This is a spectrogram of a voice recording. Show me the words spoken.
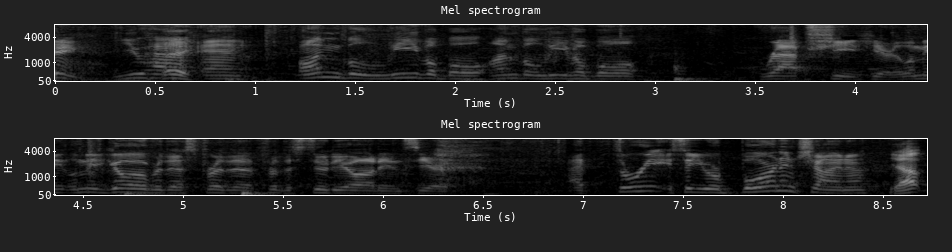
Xing, you have an unbelievable, unbelievable rap sheet here. Let me let me go over this for the for the studio audience here. At three, so you were born in China. Yep.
